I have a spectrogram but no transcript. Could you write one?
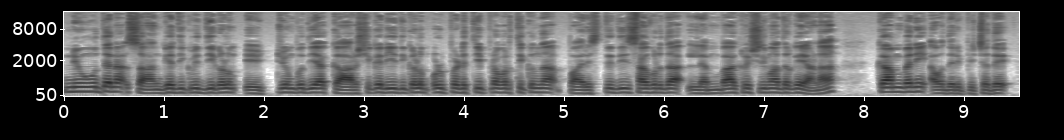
നൂതന സാങ്കേതികവിദ്യകളും ഏറ്റവും പുതിയ കാർഷിക രീതികളും ഉൾപ്പെടുത്തി പ്രവർത്തിക്കുന്ന പരിസ്ഥിതി സൗഹൃദ ലംബ കൃഷി മാതൃകയാണ് കമ്പനി അവതരിപ്പിച്ചത്.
